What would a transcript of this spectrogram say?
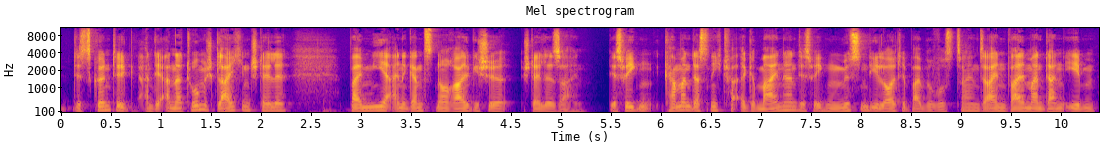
das könnte an der anatomisch gleichen Stelle bei mir eine ganz neuralgische Stelle sein. Deswegen kann man das nicht verallgemeinern, deswegen müssen die Leute bei Bewusstsein sein, weil man dann eben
